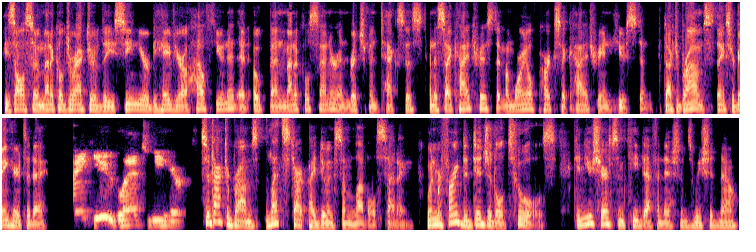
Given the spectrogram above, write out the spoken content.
He's also Medical Director of the Senior Behavioral Health Unit at Oak Bend Medical Center in Richmond, Texas, and a psychiatrist at Memorial Park Psychiatry in Houston. Dr. Brams, thanks for being here today. Thank you. Glad to be here. So, Dr. Brams, let's start by doing some level setting. When referring to digital tools, can you share some key definitions we should know?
